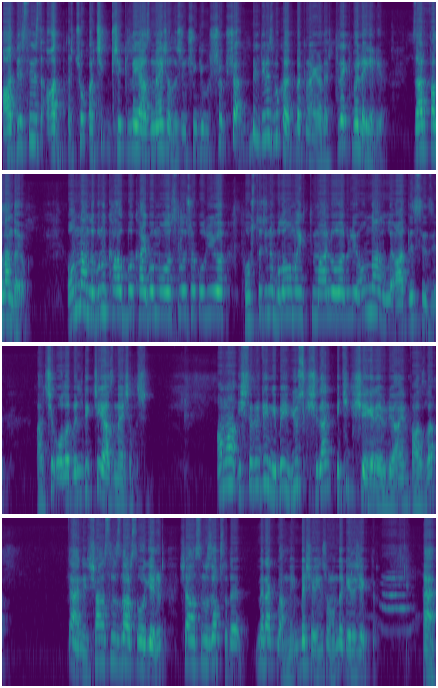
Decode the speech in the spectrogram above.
adresinizi ad- çok açık bir şekilde yazmaya çalışın. Çünkü bu şu, şu bildiğimiz bu kadar. Bakın arkadaş direkt böyle geliyor. Zarf falan da yok. Ondan da bunun kaybı, kaybolma olasılığı çok oluyor. Postacının bulamama ihtimali olabiliyor. Ondan dolayı adresinizi açık olabildikçe yazmaya çalışın. Ama işte dediğim gibi 100 kişiden 2 kişiye gelebiliyor en fazla. Yani şansınız varsa o gelir. Şansınız yoksa da meraklanmayın. 5 ayın sonunda gelecektir. He,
